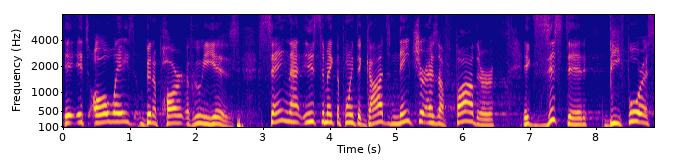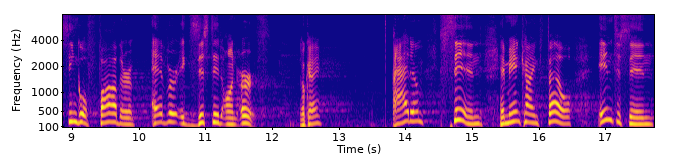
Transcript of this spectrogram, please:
it's always been a part of who he is. Saying that is to make the point that God's nature as a father existed before a single father ever existed on earth. Okay? Adam sinned and mankind fell into sin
